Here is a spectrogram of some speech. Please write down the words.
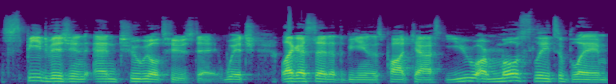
Speed Vision and Two Wheel Tuesday, which, like I said at the beginning of this podcast, you are mostly to blame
